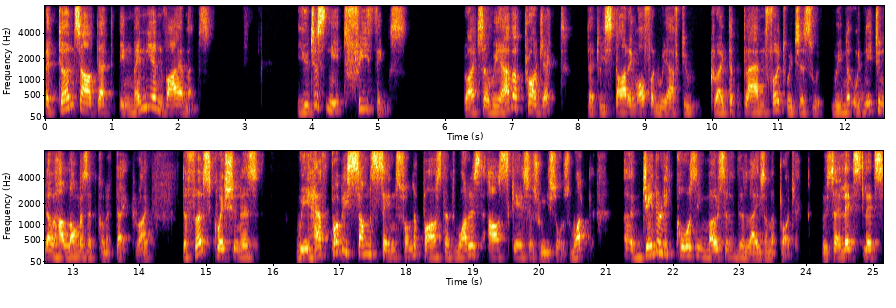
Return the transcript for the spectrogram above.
it turns out that in many environments, you just need three things, right? So we have a project that we're starting off and we have to create a plan for it, which is we, we need to know how long is it going to take, right? The first question is, we have probably some sense from the past that what is our scarcest resource? What uh, generally causing most of the delays on a project? We say let's let's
